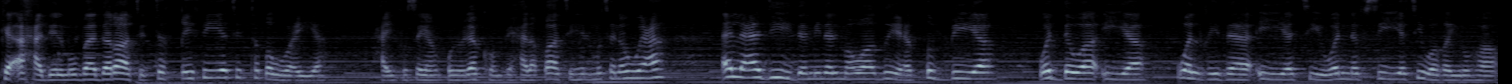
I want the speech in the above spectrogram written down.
كأحد المبادرات التثقيفية التطوعية حيث سينقل لكم بحلقاته المتنوعة العديد من المواضيع الطبية والدوائية والغذائية والنفسية وغيرها.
